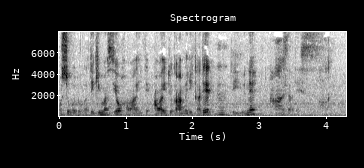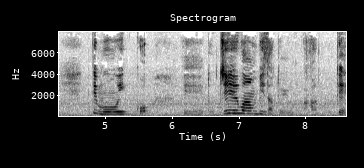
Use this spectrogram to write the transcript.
お仕事ができますよハワイでハワイというかアメリカでっていうね、はいビザです、はい、でもう一個、えー、と J1 ビザというのがあって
